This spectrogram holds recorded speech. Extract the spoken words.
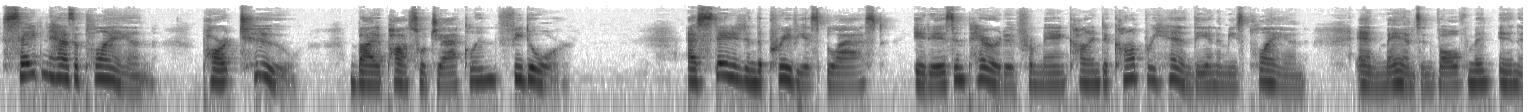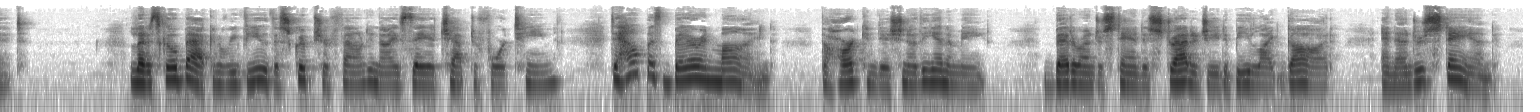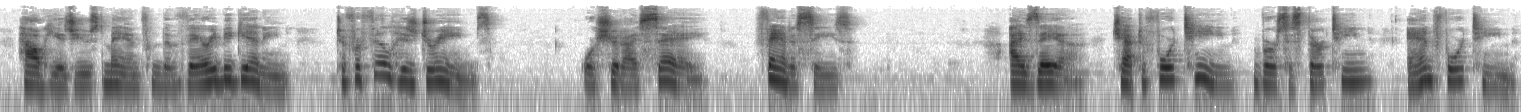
Satan Has a Plan, Part 2 by Apostle Jacqueline Fedor. As stated in the previous blast, it is imperative for mankind to comprehend the enemy's plan and man's involvement in it. Let us go back and review the scripture found in Isaiah chapter 14 to help us bear in mind the heart condition of the enemy, better understand his strategy to be like God, and understand how he has used man from the very beginning to fulfill his dreams, or should I say, fantasies. Isaiah chapter 14, verses 13 and 14.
